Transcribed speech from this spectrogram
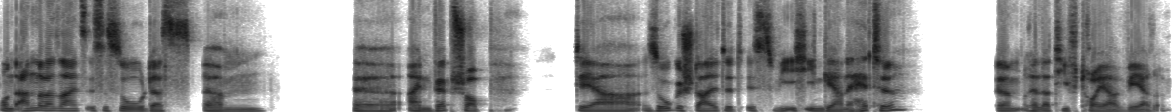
Und andererseits ist es so, dass ähm, äh, ein Webshop, der so gestaltet ist, wie ich ihn gerne hätte, ähm, relativ teuer wäre.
